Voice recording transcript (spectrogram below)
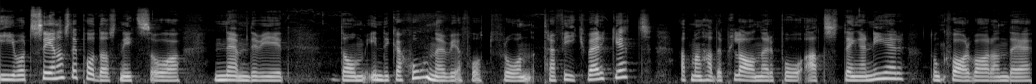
I vårt senaste poddavsnitt så nämnde vi de indikationer vi har fått från Trafikverket. Att man hade planer på att stänga ner de kvarvarande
